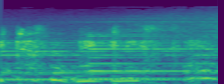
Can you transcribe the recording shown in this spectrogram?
It doesn't make any sense.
